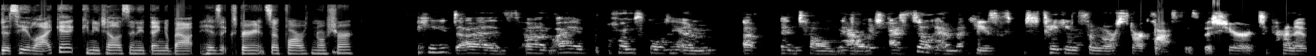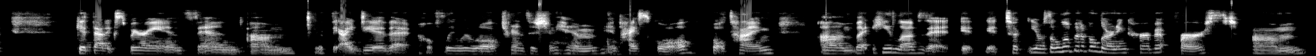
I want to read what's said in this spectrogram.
Does he like it? Can you tell us anything about his experience so far with North Star? He does. Um, I homeschooled him up until now, which I still am, but he's taking some North Star classes this year to kind of get that experience and um, with the idea that hopefully we will transition him in high school full time um, but he loves it. it it took it was a little bit of a learning curve at first um,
